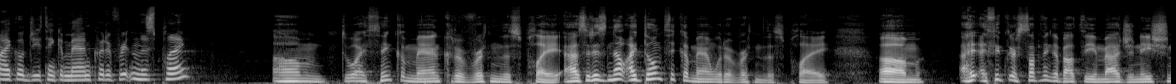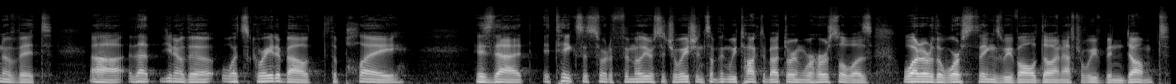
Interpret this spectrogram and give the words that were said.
Michael, do you think a man could have written this play? Um, do I think a man could have written this play? As it is, no, I don't think a man would have written this play. Um, I, I think there's something about the imagination of it uh, that you know the what's great about the play is that it takes a sort of familiar situation. Something we talked about during rehearsal was what are the worst things we've all done after we've been dumped,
